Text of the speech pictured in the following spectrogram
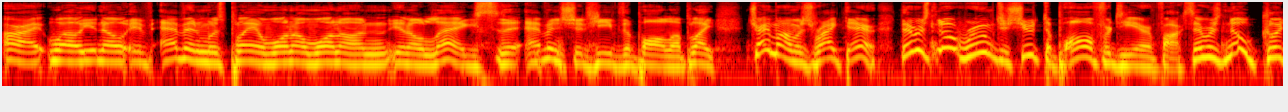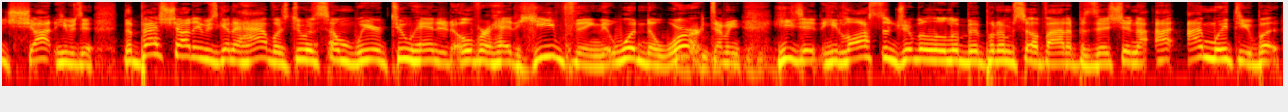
all right, well, you know, if Evan was playing one on one on you know legs, Evan should heave the ball up. Like Draymond was right there. There was no room to shoot the ball for De'Aaron Fox. There was no good shot. He was the best shot he was going to have was doing some weird two-handed overhead heave thing that wouldn't have worked. I mean, he he lost the dribble a little bit, put himself out of position. I, am with you, but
